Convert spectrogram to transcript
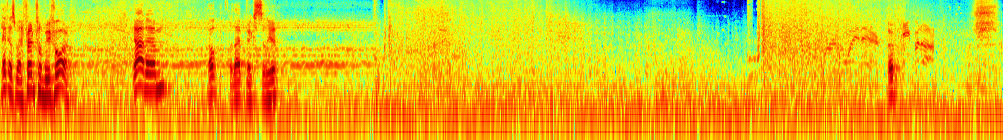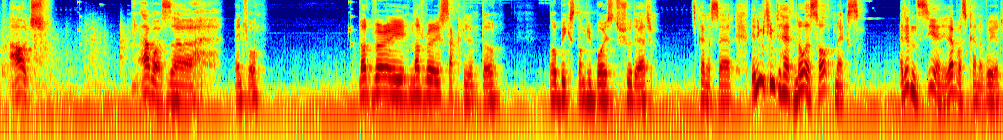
That was my friend from before. Got him. Oh, the light mech's still here. Oh, Keep it up. ouch. That was uh, painful. Not very, not very succulent though. No big stumpy boys to shoot at. It's kind of sad. The enemy team to have no assault mechs. I didn't see any. That was kind of weird.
